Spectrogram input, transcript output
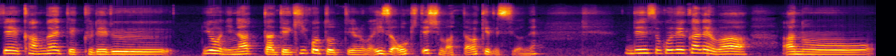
て考えてくれるようになった出来事っていうのがいざ起きてしまったわけですよね。でそこで彼はあの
